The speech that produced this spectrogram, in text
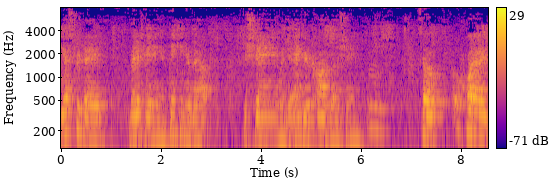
yesterday meditating and thinking about the shame and the anger caused by the shame. So what I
